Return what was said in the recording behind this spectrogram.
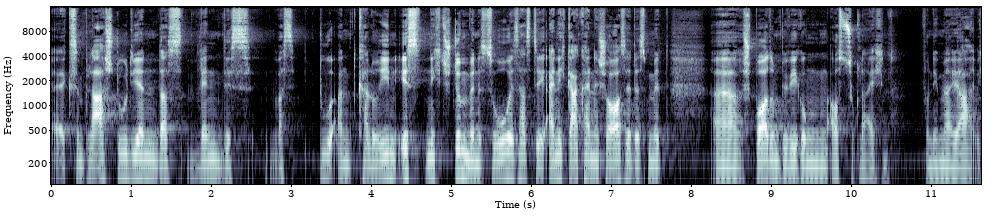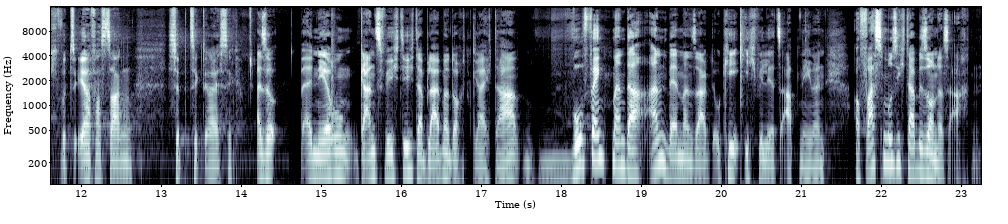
Exemplarstudien, dass wenn das, was du an Kalorien isst, nicht stimmt. Wenn es so hoch ist, hast du eigentlich gar keine Chance, das mit äh, Sport und Bewegungen auszugleichen. Von dem her, ja, ich würde eher fast sagen 70, 30. Also Ernährung ganz wichtig, da bleibt man doch gleich da. Wo fängt man da an, wenn man sagt, okay, ich will jetzt abnehmen? Auf was muss ich da besonders achten?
